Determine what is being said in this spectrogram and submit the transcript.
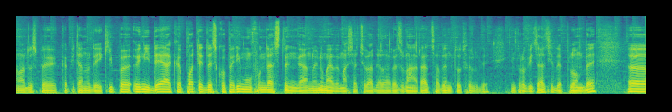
am adus pe capitanul de echipă în ideea că poate descoperim un fundat stânga. Noi nu mai avem așa ceva de la Răzvan Raț, avem tot felul de improvizații, de plombe. Uh,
